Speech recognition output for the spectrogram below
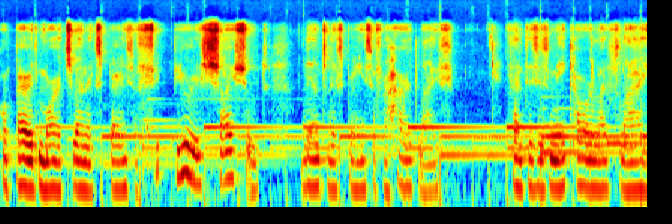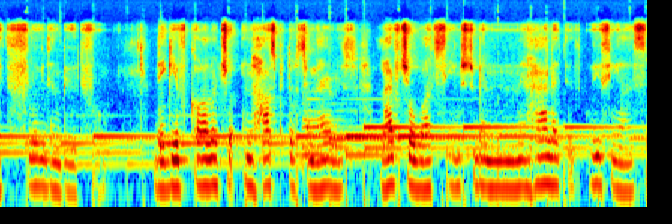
compared more to an experience of pure childhood than to the experience of a hard life. Fantasies make our lives light, fluid, and beautiful. They give color to in hospital scenarios, life to what seems to be annihilated within us,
